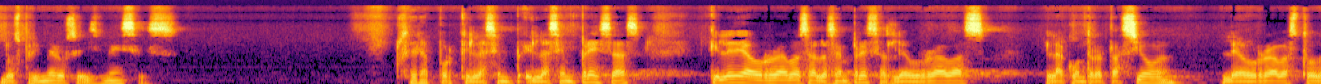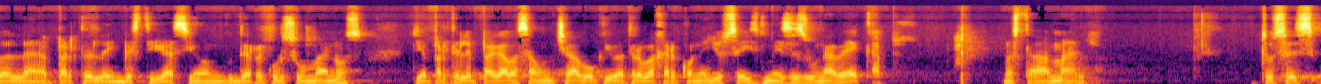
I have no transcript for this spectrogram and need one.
los primeros seis meses. Pues era porque las, las empresas, ¿qué le ahorrabas a las empresas? Le ahorrabas la contratación, le ahorrabas toda la parte de la investigación de recursos humanos y aparte le pagabas a un chavo que iba a trabajar con ellos seis meses una beca. Pues, no estaba mal. Entonces,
